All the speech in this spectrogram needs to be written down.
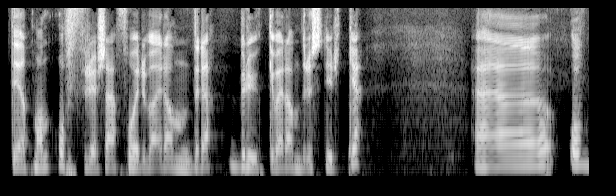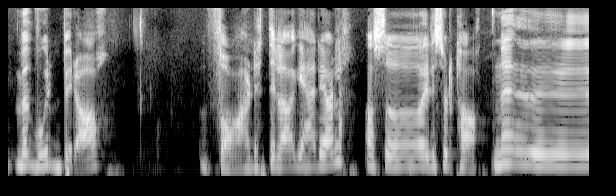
det at man ofrer seg for hverandre, bruker hverandres styrke. Eh, og, men hvor bra var dette laget her, Jarle? Altså, resultatene øh,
